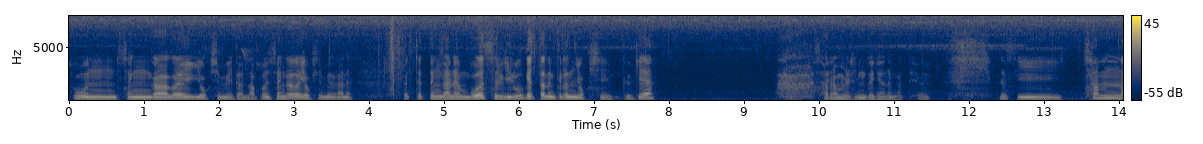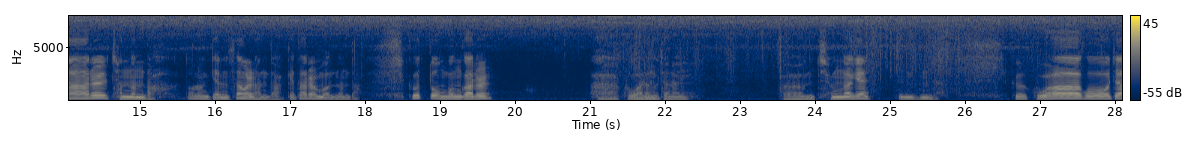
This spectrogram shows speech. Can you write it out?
좋은 생각의 욕심이든 나쁜 생각의 욕심이든 간에 어쨌든 간에 무엇을 이루겠다는 그런 욕심 그게 하, 사람을 힘들게 하는 것 같아요. 그래서 이 참나를 찾는다 또는 견성을 한다 깨달음을 얻는다 그것도 뭔가를 아, 구하는 거잖아요. 엄청나게 힘든데 그 구하고자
